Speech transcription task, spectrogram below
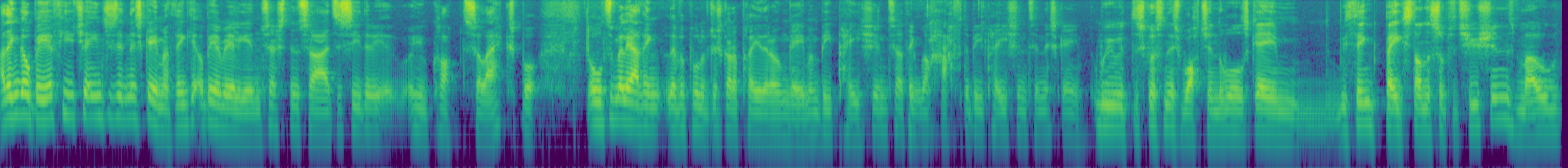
I think there'll be a few changes in this game. I think it'll be a really interesting side to see the, who Klopp selects, but ultimately I think Liverpool have just got to play their own game and be patient. I think they'll have to be patient in this game. We were discussing this watching the Wolves game. We think based on on the substitutions, Mo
